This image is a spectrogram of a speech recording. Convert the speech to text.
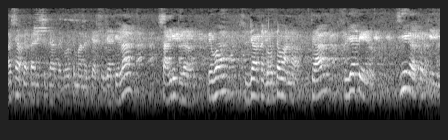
अशा प्रकारे सिद्धार्थ गौतमानं त्या सुजातेला सांगितलं. तेव्हा सुजार्थ गौतमानं त्या सुजातेनं खीर अर्पण केली.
